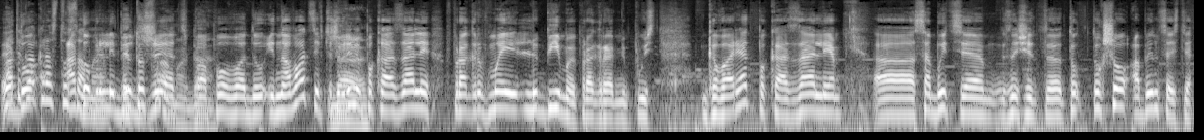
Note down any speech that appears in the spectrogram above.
Это одо- как раз то одобрили самое. бюджет самое, да. по поводу инноваций, в то же да. время показали в, прогр- в моей любимой программе «Пусть говорят», показали э, события, значит, ток-шоу об инцесте.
